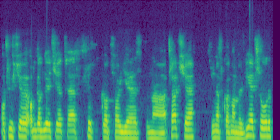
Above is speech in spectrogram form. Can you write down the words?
Oczywiście odgadujecie też wszystko, co jest na czacie, czyli na przykład mamy wieczór.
